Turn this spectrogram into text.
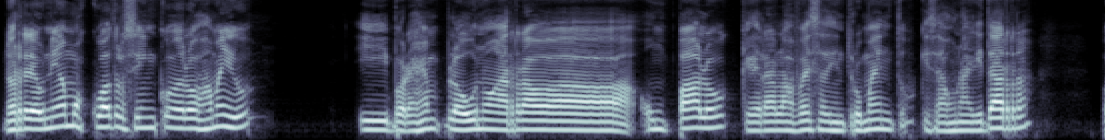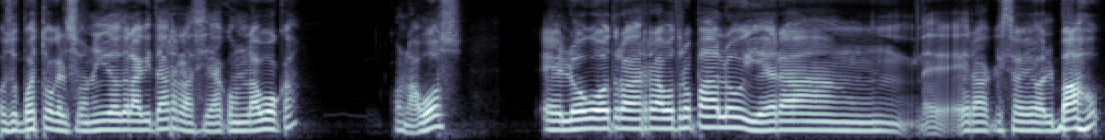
Nos reuníamos cuatro o cinco de los amigos y, por ejemplo, uno agarraba un palo, que era las veces de instrumento, quizás una guitarra. Por supuesto que el sonido de la guitarra lo hacía con la boca, con la voz. Eh, luego otro agarraba otro palo y eran, eh, era, qué sé el bajo.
